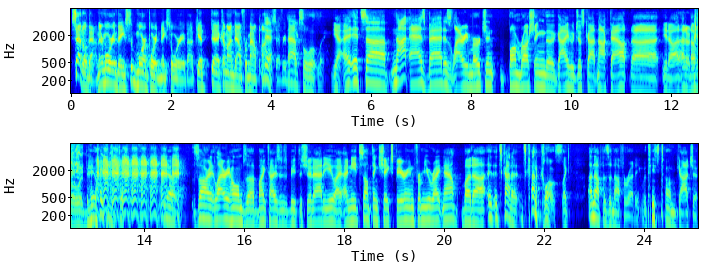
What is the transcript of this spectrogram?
settle down. There are more things, more important things to worry about. Get uh, come on down from Mount Pious, everybody. Absolutely. Yeah, it's uh, not as bad as Larry Merchant bum rushing the guy who just got knocked out. Uh, you know, I, I don't know who it would be. Like, you know, sorry, Larry Holmes. Uh, Mike Tyson just beat the shit out of you. I, I need something Shakespearean from you right now, but uh, it, it's kind of it's kind of close. Like enough is enough already with these dumb gotcha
